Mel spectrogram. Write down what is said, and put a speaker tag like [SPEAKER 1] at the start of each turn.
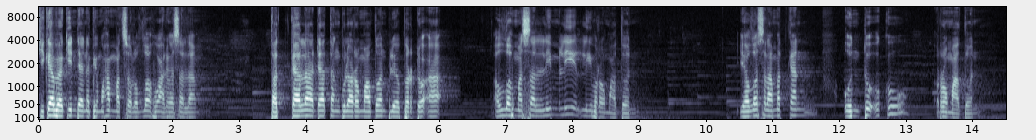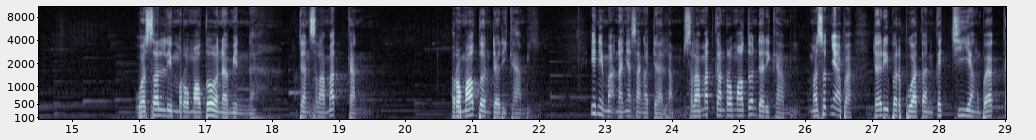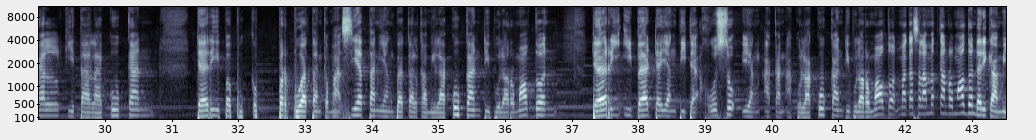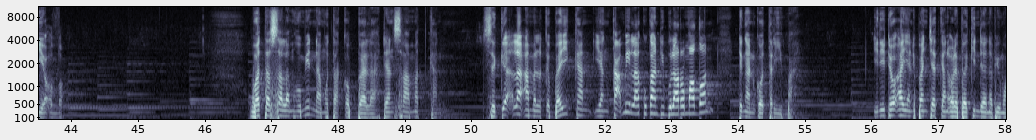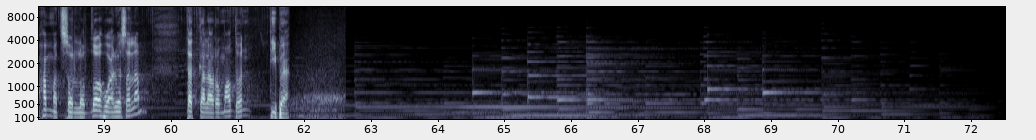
[SPEAKER 1] jika baginda Nabi Muhammad sallallahu alaihi wasallam tatkala datang bulan Ramadan beliau berdoa Allahumma sallim li li Ramadan. Ya Allah selamatkan untukku Ramadan. Wasallim Ramadan minna. Dan selamatkan Ramadan dari kami ini maknanya sangat dalam. Selamatkan Ramadan dari kami. Maksudnya apa? Dari perbuatan keji yang bakal kita lakukan, dari perbuatan kemaksiatan yang bakal kami lakukan di bulan Ramadan, dari ibadah yang tidak khusyuk yang akan aku lakukan di bulan Ramadan, maka selamatkan Ramadan dari kami ya Allah. Watasalamhu minna mutakabbalah dan selamatkan segala amal kebaikan yang kami lakukan di bulan Ramadan dengan kau terima. Ini doa yang dipanjatkan oleh baginda Nabi Muhammad sallallahu alaihi wasallam tatkala Ramadan tiba.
